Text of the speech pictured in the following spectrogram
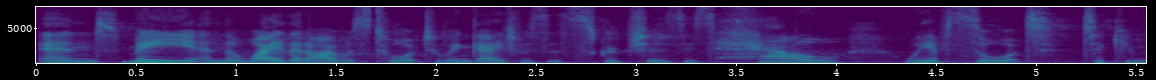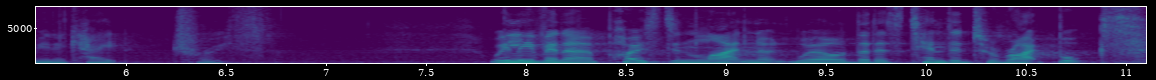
and me and the way that I was taught to engage with the scriptures is how we have sought to communicate truth. We live in a post enlightenment world that has tended to write books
